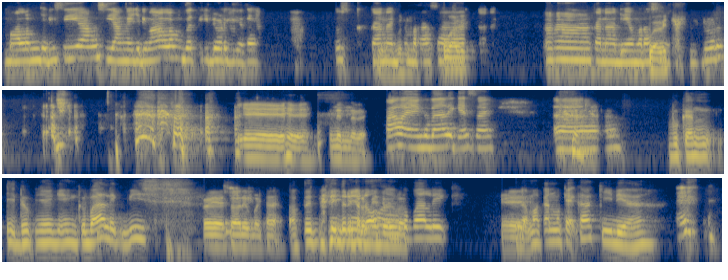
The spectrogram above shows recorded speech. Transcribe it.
malam jadi siang siangnya jadi malam buat tidur gitu terus karena dia bener. merasa. Ah, karena dia merasa Kebalik. tidur Iya, iya, iya, bener bener. malah yang kebalik ya saya Eh, Bukan hidupnya yang kebalik, bis. Oh iya, sorry bercanda. Waktu tidurnya doang yang kebalik. Iya. nggak makan pakai kaki dia.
